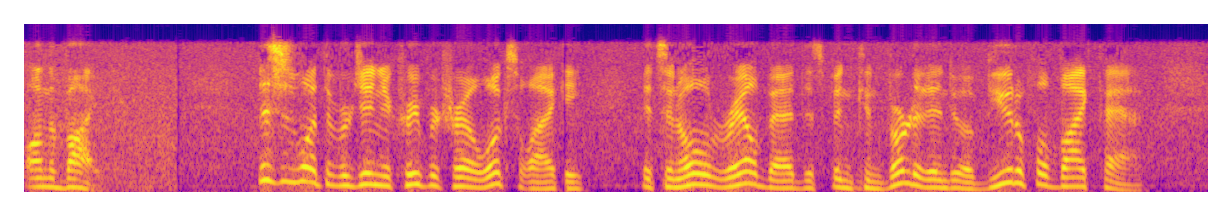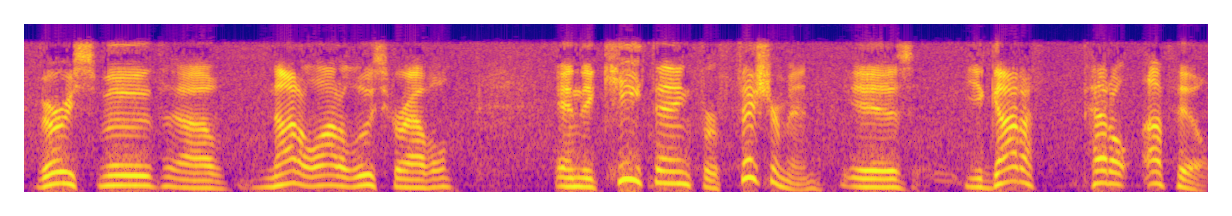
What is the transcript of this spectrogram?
on the bike. This is what the Virginia Creeper Trail looks like. It's an old rail bed that's been converted into a beautiful bike path. Very smooth, uh, not a lot of loose gravel. And the key thing for fishermen is you gotta pedal uphill.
